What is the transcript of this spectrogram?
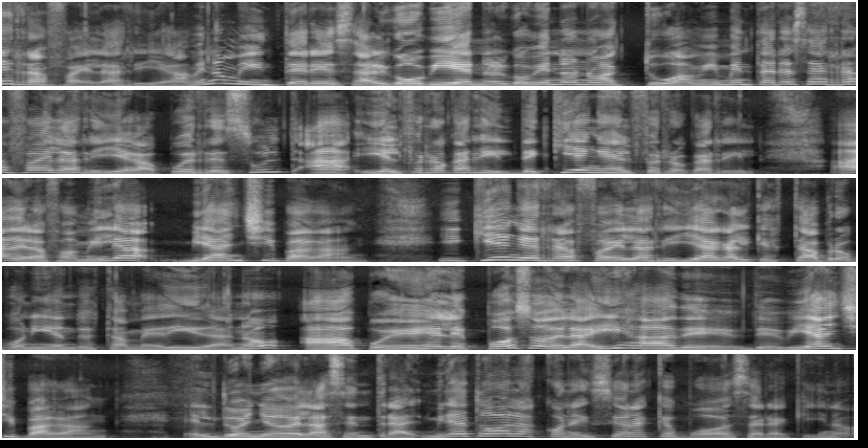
es Rafael Arrillaga? A mí no me interesa el gobierno, el gobierno no actúa. A mí me interesa Rafael Arrillaga. Pues resulta, ah, y el ferrocarril. ¿De quién es el ferrocarril? Ah, de la familia Bianchi Pagán. ¿Y quién es Rafael Arrillaga el que está proponiendo esta medida, no? Ah, pues es el esposo de la hija de, de Bianchi Pagán, el dueño de la central. Mira todas las conexiones que puedo hacer aquí, ¿no?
